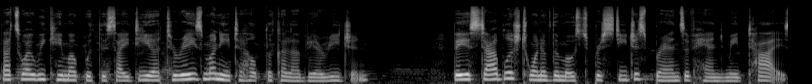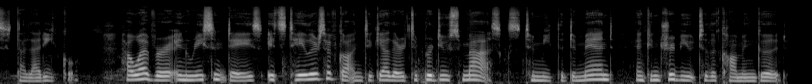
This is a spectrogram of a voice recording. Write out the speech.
That's why we came up with this idea to raise money to help the Calabria region. They established one of the most prestigious brands of handmade ties, Talarico. However, in recent days, its tailors have gotten together to produce masks to meet the demand and contribute to the common good.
